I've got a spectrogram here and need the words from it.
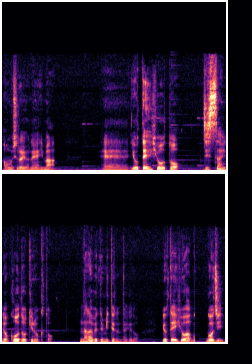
あ面白いよね。今、えー予定表と実際の行動記録と並べて見てるんだけど予定表は5時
